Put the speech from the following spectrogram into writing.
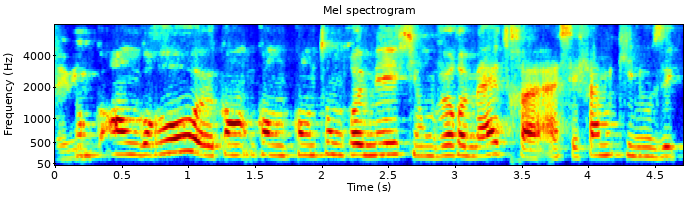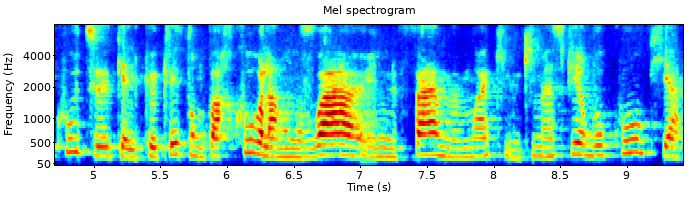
Eh Donc, en gros, euh, quand, on remet, si on veut remettre à ces femmes qui nous écoutent quelques clés de ton parcours, là, on voit une femme, moi, qui, m'inspire beaucoup, qui a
